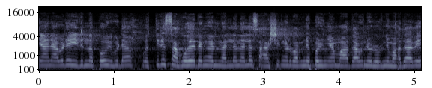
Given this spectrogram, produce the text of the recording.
ഞാൻ അവിടെ ഇരുന്നപ്പോൾ ഇവിടെ ഒത്തിരി സഹോദരങ്ങൾ നല്ല നല്ല സാക്ഷ്യങ്ങൾ പറഞ്ഞപ്പോഴും ഞാൻ മാതാവിനോട് പറഞ്ഞു മാതാവേ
